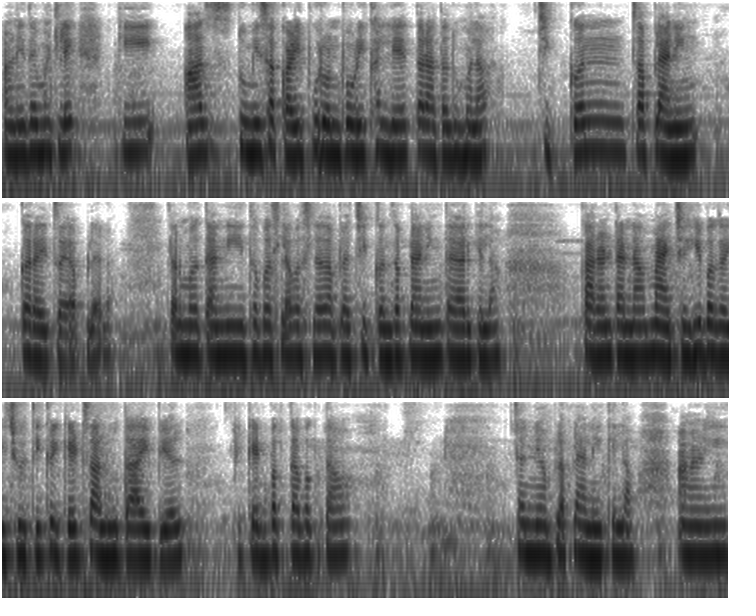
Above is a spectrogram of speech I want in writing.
आणि ते म्हटले की आज तुम्ही सकाळी पुरणपोळी खाल्ली आहे तर आता तुम्हाला चिकनचा प्लॅनिंग करायचं आहे आपल्याला. तर मग त्यांनी इथं बसल्या बसल्या आपला चिकनचा प्लॅनिंग तयार केला. कारण त्यांना मॅचही बघायची होती. क्रिकेट चालू होतं आय पी एल. क्रिकेट बघता बघता त्यांनी आपला प्लॅनिंग केला. आणि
